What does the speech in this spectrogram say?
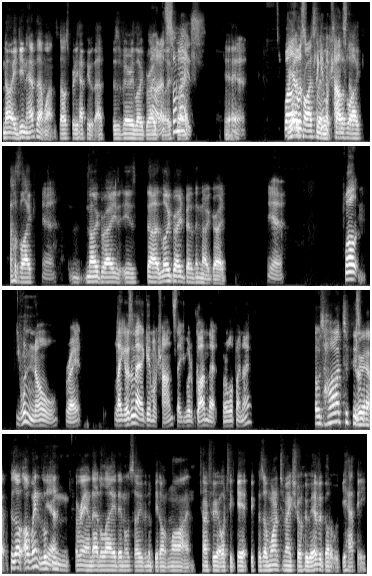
No, he didn't have that one, so I was pretty happy with that. It was a very low grade. Oh, that's though, so, nice. Yeah. yeah. Well, we it was price limit, so I was like, I was like, yeah, no grade is uh, low grade better than no grade. Yeah. Well, you wouldn't know, right? Like, wasn't that a game of chance that you would have gotten that Werewolf by Night? It was hard to figure out because I, I went looking yeah. around Adelaide and also even a bit online trying to figure out what to get because I wanted to make sure whoever got it would be happy.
